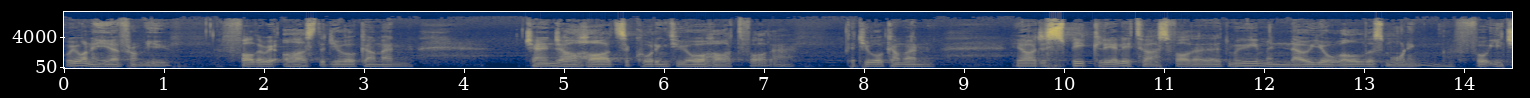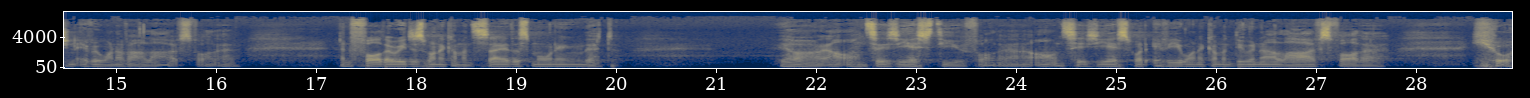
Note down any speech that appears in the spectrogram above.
we want to hear from you. Father, we ask that you will come and change our hearts according to your heart, Father. That you will come and yeah, just speak clearly to us, Father, that we may know your will this morning for each and every one of our lives, Father. And Father, we just want to come and say this morning that yeah, our answer is yes to you, Father. Our answer is yes. Whatever you want to come and do in our lives, Father, you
